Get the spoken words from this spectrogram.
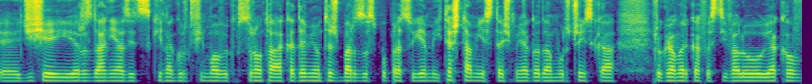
E, Dzisiaj rozdanie azjatyckich nagród filmowych, z którą to Akademią też bardzo współpracujemy i też tam jesteśmy. Jagoda Murczyńska, programerka festiwalu, jako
